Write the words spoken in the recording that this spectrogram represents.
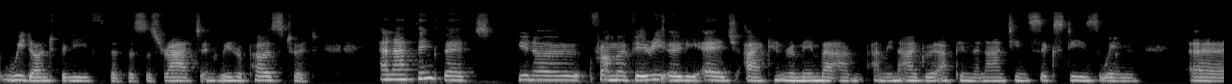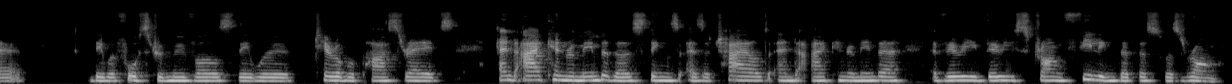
we don't believe that this is right and we're opposed to it. And I think that you know, from a very early age, I can remember, um, I mean, I grew up in the 1960s when uh, there were forced removals, there were terrible pass rates. And I can remember those things as a child, and I can remember a very, very strong feeling that this was wrong.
